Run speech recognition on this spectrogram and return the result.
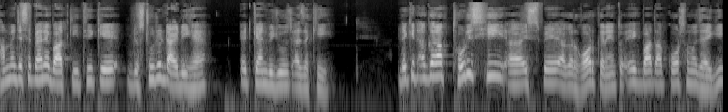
ہم نے جیسے پہلے بات کی تھی کہ جو اسٹوڈنٹ آئی ڈی ہے it can be use as a key لیکن اگر آپ تھوڑی سی اس پہ اگر غور کریں تو ایک بات آپ کو اور سمجھ آئے گی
